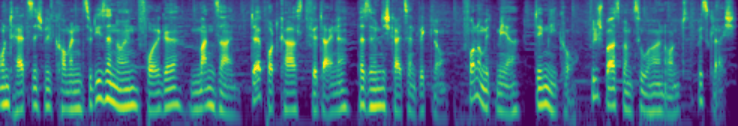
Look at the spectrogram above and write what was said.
und herzlich willkommen zu dieser neuen Folge Mannsein, der Podcast für deine Persönlichkeitsentwicklung. Von und mit mir, dem Nico. Viel Spaß beim Zuhören und bis gleich.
